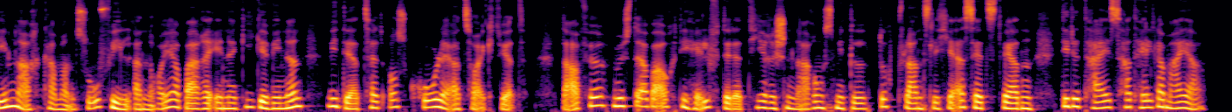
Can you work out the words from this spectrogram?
Demnach kann man so viel erneuerbare Energie gewinnen, wie derzeit aus Kohle erzeugt wird. Dafür müsste aber auch die Hälfte der tierischen Nahrungsmittel durch pflanzliche ersetzt werden. Die Details hat Helga Mayer.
